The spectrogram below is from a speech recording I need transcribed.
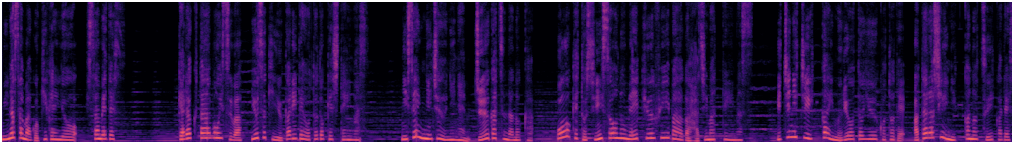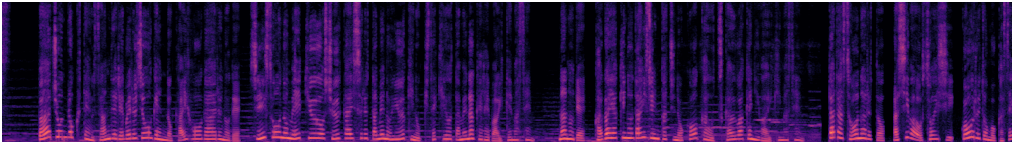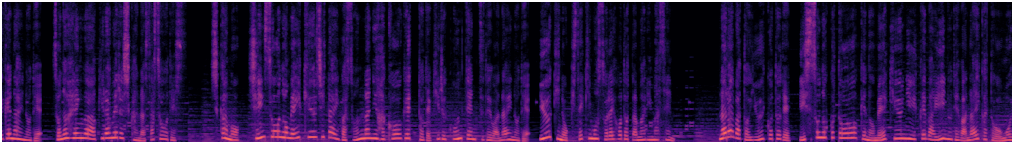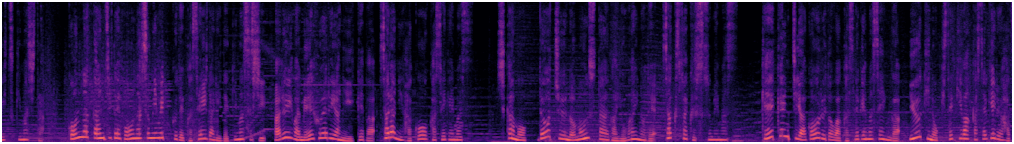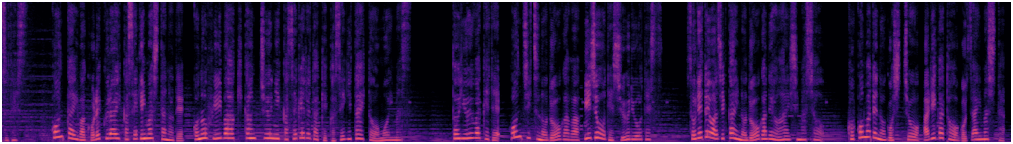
皆様ごきげんよう、ひさめです。キャラクターボイスは、ゆずきゆかりでお届けしています。2022年10月7日、王家と真相の迷宮フィーバーが始まっています。1日1回無料ということで、新しい日課の追加です。バージョン6.3でレベル上限の解放があるので、真相の迷宮を周回するための勇気の奇跡を貯めなければいけません。なので、輝きの大臣たちの効果を使うわけにはいきません。ただそうなると足は遅いし、ゴールドも稼げないので、その辺は諦めるしかなさそうです。しかも、真相の迷宮自体がそんなに箱をゲットできるコンテンツではないので、勇気の奇跡もそれほどたまりません。ならばということで、いっそのこと王家の迷宮に行けばいいのではないかと思いつきました。こんな感じでボーナスミミックで稼いだりできますし、あるいは冥府エリアに行けば、さらに箱を稼げます。しかも、道中のモンスターが弱いので、サクサク進めます。経験値やゴールドは稼げませんが、勇気の奇跡は稼げるはずです。今回はこれくらい稼ぎましたので、このフィーバー期間中に稼げるだけ稼ぎたいと思います。というわけで、本日の動画は以上で終了です。それでは次回の動画でお会いしましょう。ここまでのご視聴ありがとうございました。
